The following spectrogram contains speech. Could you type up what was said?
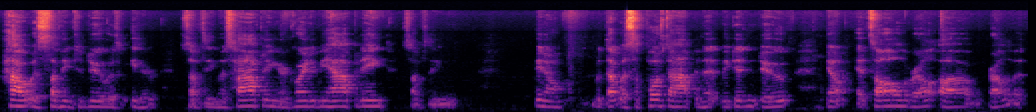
how it was something to do with either something was happening or going to be happening, something, you know, that was supposed to happen that we didn't do. You know, it's all rel- uh, relevant.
